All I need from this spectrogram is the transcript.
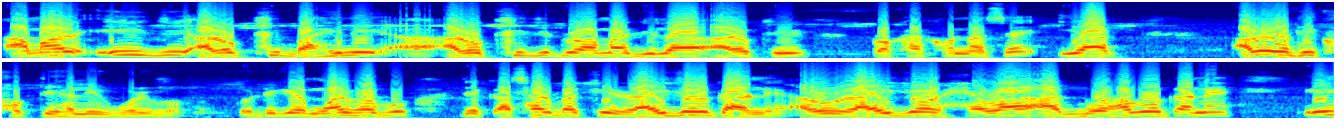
আমাৰ এই যি আৰক্ষী বাহিনী আৰক্ষী যিটো আমাৰ জিলা আৰক্ষী প্ৰশাসন আছে, ইয়াক আৰু অধিক শক্তিশালী কৰিব। গতিকে মই ভাবোঁ যে কাছাৰবাসী ৰাইজৰ কাৰণে আৰু ৰাইজৰ সেৱা আগবঢ়াবৰ কাৰণে এই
